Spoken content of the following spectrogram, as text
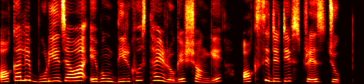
অকালে বুড়িয়ে যাওয়া এবং দীর্ঘস্থায়ী রোগের সঙ্গে অক্সিডেটিভ স্ট্রেস যুক্ত।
